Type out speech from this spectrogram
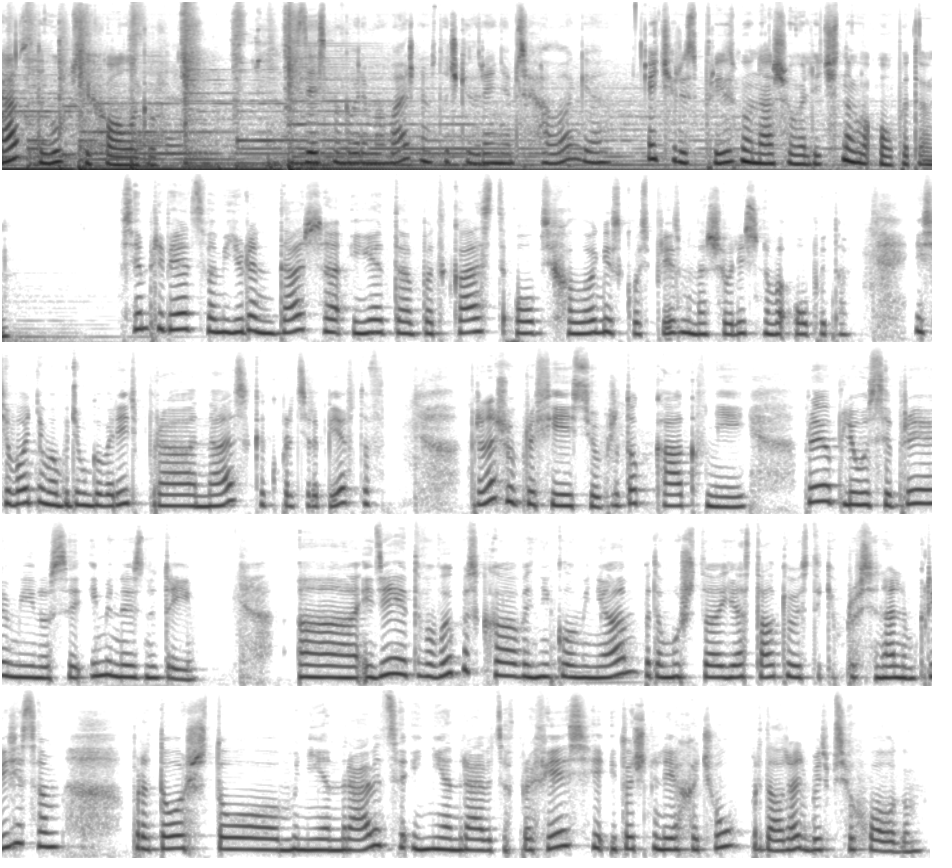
подкаст двух психологов. Здесь мы говорим о важном с точки зрения психологии и через призму нашего личного опыта. Всем привет, с вами Юлия Наташа, и это подкаст о психологии сквозь призму нашего личного опыта. И сегодня мы будем говорить про нас, как про терапевтов, про нашу профессию, про то, как в ней, про ее плюсы, про ее минусы именно изнутри. А, идея этого выпуска возникла у меня, потому что я сталкиваюсь с таким профессиональным кризисом про то, что мне нравится и не нравится в профессии, и точно ли я хочу продолжать быть психологом.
